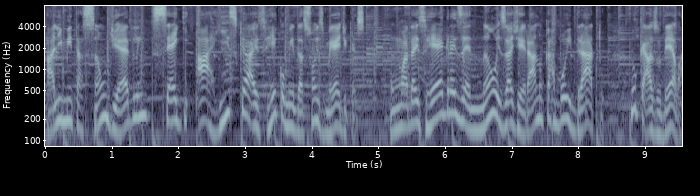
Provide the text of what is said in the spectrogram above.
a alimentação de Evelyn segue à risca as recomendações médicas. Uma das regras é não exagerar no carboidrato. No caso dela,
